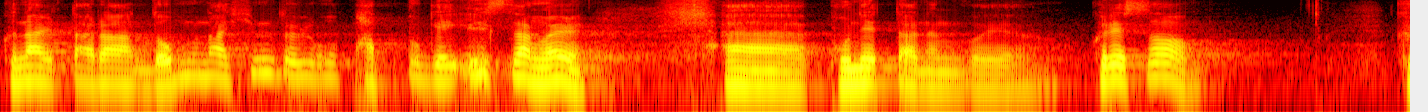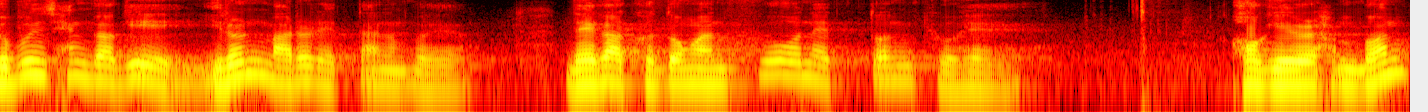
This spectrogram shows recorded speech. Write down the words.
그날따라 너무나 힘들고 바쁘게 일상을 아, 보냈다는 거예요. 그래서 그분 생각이 이런 말을 했다는 거예요. 내가 그동안 후원했던 교회, 거기를 한번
